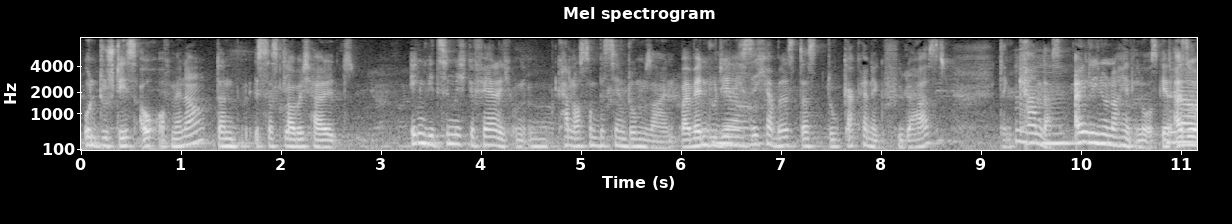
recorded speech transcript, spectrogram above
und du stehst auch auf Männer, dann ist das, glaube ich, halt irgendwie ziemlich gefährlich und kann auch so ein bisschen dumm sein. Weil wenn du dir Ja. nicht sicher bist, dass du gar keine Gefühle hast, dann kann das eigentlich nur nach hinten losgehen. Ja. Also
